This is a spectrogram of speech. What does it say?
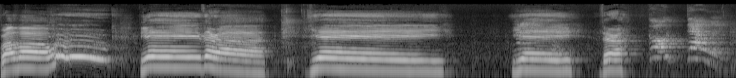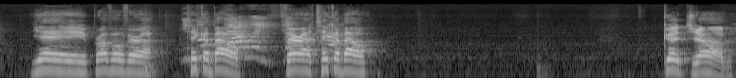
Bravo! Woo! Yay, Vera! Yay! Yay, Vera! Go Delhi! Yay, bravo, Vera! Take a bow. Vera, take a bow. Good job.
